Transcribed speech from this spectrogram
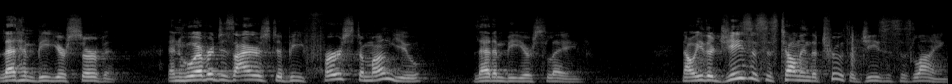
let him be your servant. And whoever desires to be first among you, let him be your slave. Now, either Jesus is telling the truth or Jesus is lying.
